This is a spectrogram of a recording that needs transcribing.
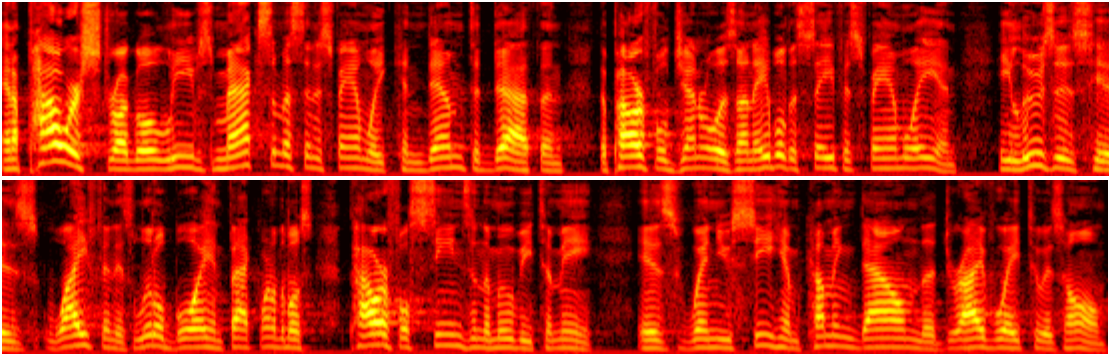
And a power struggle leaves Maximus and his family condemned to death, and the powerful general is unable to save his family, and he loses his wife and his little boy. In fact, one of the most powerful scenes in the movie to me is when you see him coming down the driveway to his home,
